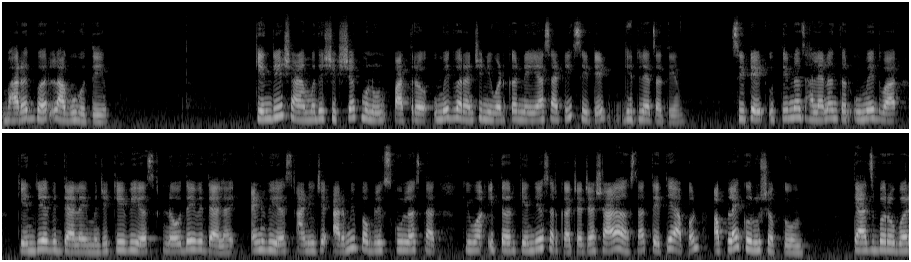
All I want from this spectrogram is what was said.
भारतभर लागू होते. केंद्रीय शाळांमध्ये शिक्षक म्हणून पात्र उमेदवारांची निवड करणे यासाठी सीटेट घेतल्या जाते. सीटेट उत्तीर्ण झाल्यानंतर उमेदवार केंद्रीय विद्यालय म्हणजे के व्ही एस नवोदय विद्यालय एन व्ही एस आणि जे आर्मी पब्लिक स्कूल असतात किंवा इतर केंद्रीय सरकारच्या ज्या शाळा असतात तेथे आपण अप्लाय करू शकतो. त्याचबरोबर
